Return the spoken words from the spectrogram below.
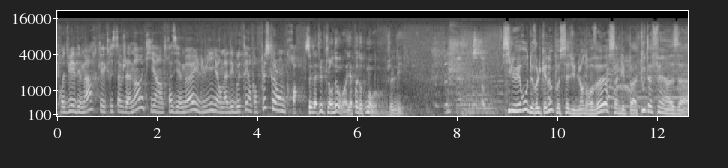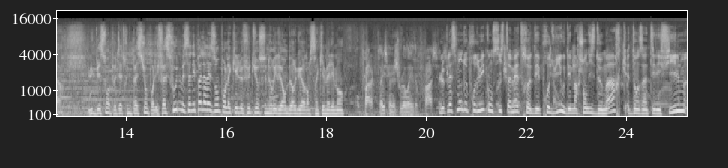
produits et des marques. Et Christophe Janin, qui a un troisième œil, lui, en a dégoté encore plus que l'on ne croit. C'est de la pub clando, il n'y a pas d'autre mot, je le dis. Si le héros de Volcano possède une Land Rover, ça n'est pas tout à fait un hasard. Luc Besson a peut-être une passion pour les fast-foods, mais ça n'est pas la raison pour laquelle le futur se nourrit de hamburgers dans le cinquième élément. Le placement de produits consiste à mettre des produits ou des marchandises de marque dans un téléfilm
